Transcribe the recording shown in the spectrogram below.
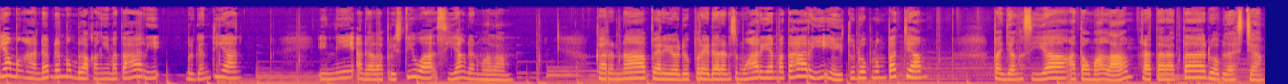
yang menghadap dan membelakangi matahari bergantian. Ini adalah peristiwa siang dan malam karena periode peredaran semu harian matahari yaitu 24 jam. Panjang siang atau malam rata-rata 12 jam.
